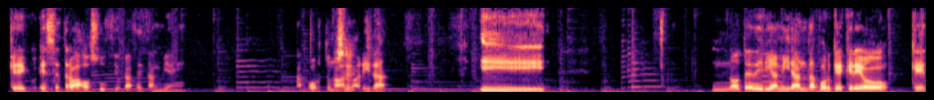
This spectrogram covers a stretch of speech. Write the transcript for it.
que ese trabajo sucio que hace también aporta una barbaridad. Y no te diría Miranda porque creo que,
